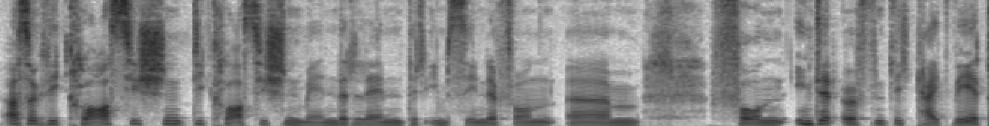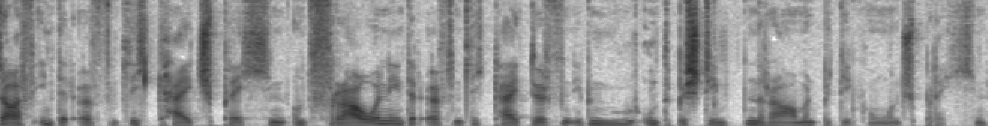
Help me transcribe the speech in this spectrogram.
Also die klassischen, die klassischen Männerländer im Sinne von, ähm, von in der Öffentlichkeit, wer darf in der Öffentlichkeit sprechen und Frauen in der Öffentlichkeit dürfen eben nur unter bestimmten Rahmenbedingungen sprechen.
